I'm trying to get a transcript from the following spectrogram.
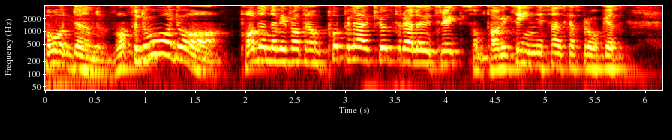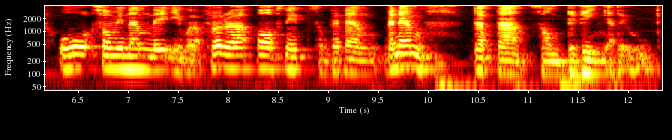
podden Varför då då? Podden där vi pratar om populärkulturella uttryck som tagit sig in i svenska språket. Och som vi nämnde i våra förra avsnitt så benämns detta som bevingade ord.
